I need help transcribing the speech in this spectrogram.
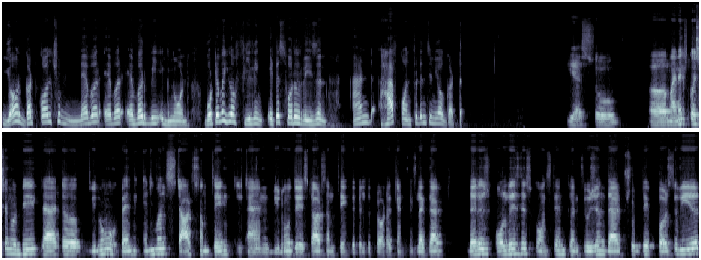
your gut call should never ever ever be ignored. Whatever you are feeling it is for a reason and have confidence in your gut. Yes. So uh, my next question would be that uh, you know when anyone starts something and you know they start something, they build the product and things like that. There is always this constant confusion that should they persevere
